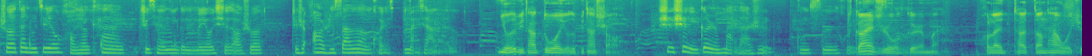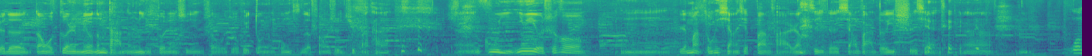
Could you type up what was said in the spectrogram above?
说到弹珠机，我好像看之前那个你们有写到说，这是二十三万块买下来的。有的比他多，有的比他少。是是你个人买的还是公司会？刚开始是我个人买。后来他当他我觉得当我个人没有那么大能力去做这件事情的时候，我就会动用公司的方式去把它，嗯，故意，因为有时候，嗯，人嘛总会想一些办法让自己的想法得以实现。对，嗯，我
